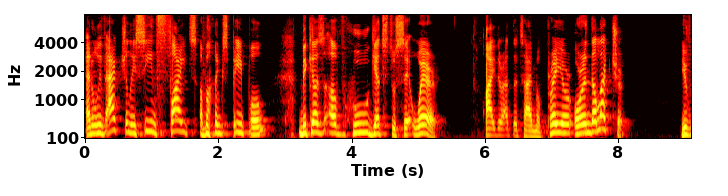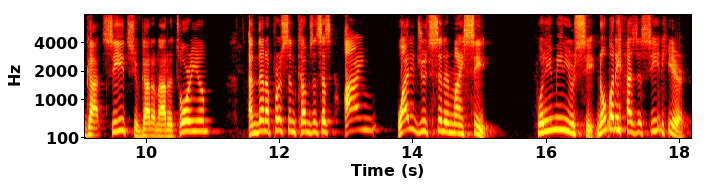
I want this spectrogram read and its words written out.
And we've actually seen fights amongst people because of who gets to sit where, either at the time of prayer or in the lecture. You've got seats, you've got an auditorium, and then a person comes and says, I'm, why did you sit in my seat? What do you mean your seat? Nobody has a seat here.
